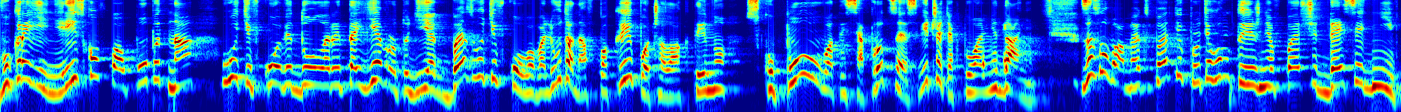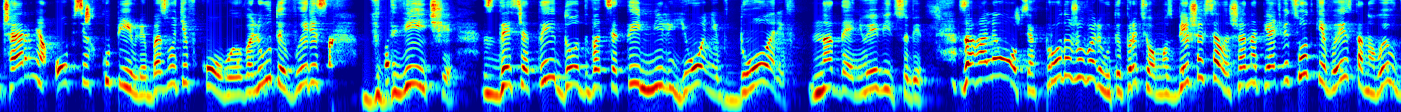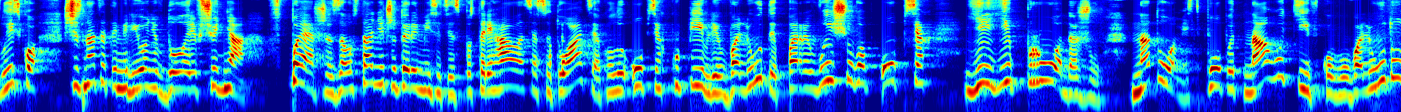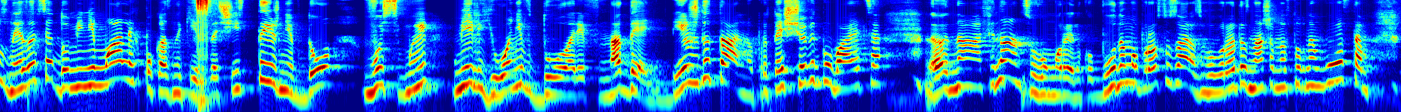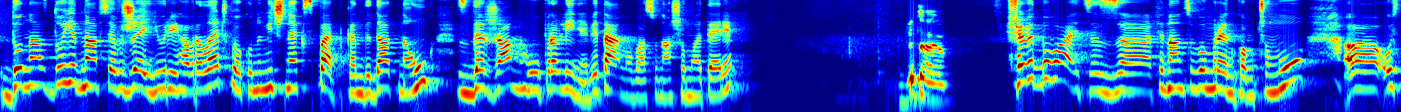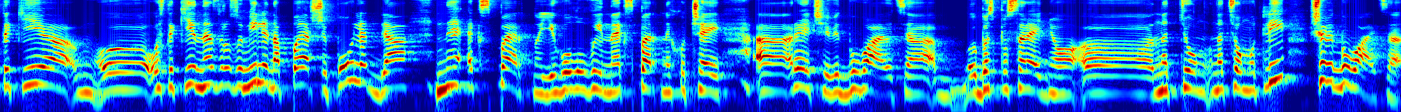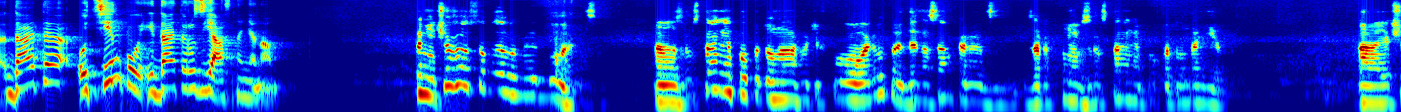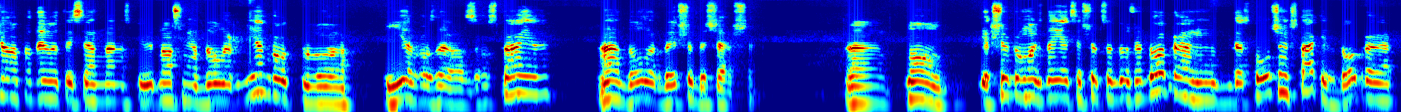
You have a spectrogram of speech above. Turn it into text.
В Україні різко впав попит на готівкові долари та євро, тоді як безготівкова валюта навпаки почала активно скуповуватися. Про це свідчать актуальні дані. За словами експертів, протягом тижня в перші 10 днів червня обсяг купівлі безготівкової валюти виріс вдвічі з 10 до 20 мільйонів доларів на день. Уявіть собі, загальний обсяг продажу валюти при цьому збільшився лише на 5% і становив близько 16 мільйонів доларів щодня. Вперше за останні 4 місяці спостерігалася ситуація, коли обсяг купівлі валюти перевищував обсяг її продажу. Натомість попит на готівкову валюту знизився до мінімальних показників за 6 тижнів до 8 мільйонів доларів на день. Більш детально про те, що відбувається е, на фінансовому ринку, будемо просто зараз говорити з нашим наступним гостем. До нас доєднався вже Юрій Гаврилечко, економічний експерт, кандидат наук з державного управління. Вітаємо вас у нашому етері. Вітаю. Що відбувається з е, фінансовим ринком? Чому е, ось такі е, ось такі незрозумілі на перший погляд для неекспертної голови, неекспертних очей речі відбуваються безпосередньо на цьому на цьому тлі? Що відбувається? Дайте оцінку і дайте роз'яснення нам. Нічого особливого не відбувається. Зростання попиту на готівкову валюту йде насамперед за рахунок зростання попиту на євро. А якщо ви подивитеся на співвідношення долар-євро, то євро зараз зростає, а долар дещо дешевше. Е, Ну, якщо комусь здається, що це дуже добре, ну для Сполучених Штатів добре,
